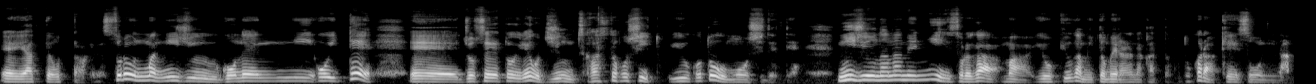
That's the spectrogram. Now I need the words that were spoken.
えー、やっておったわけです。それを、ま、25年において、えー、女性トイレを自由に使わせてほしいということを申し出て、27年にそれが、まあ、要求が認められなかったことから、係争になっ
